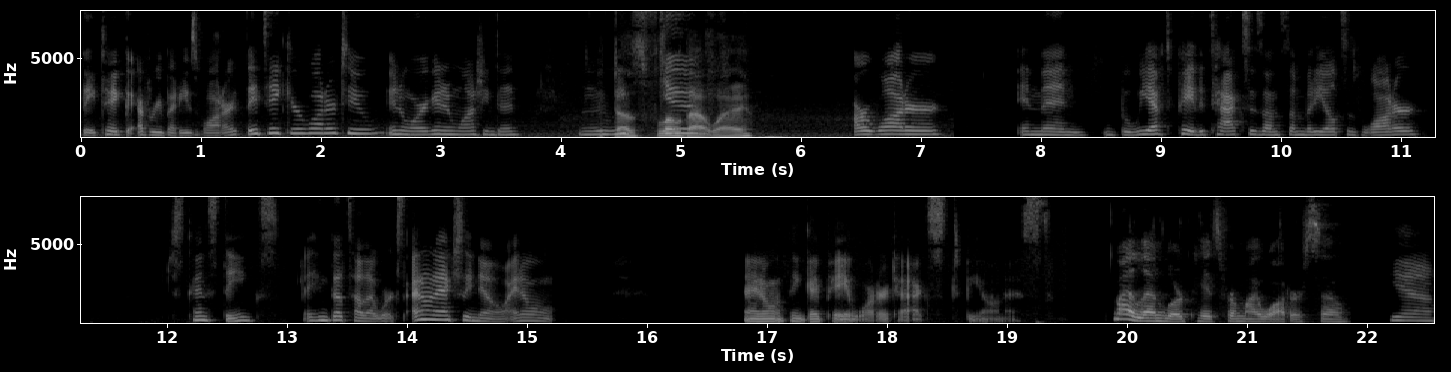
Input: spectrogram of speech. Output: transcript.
They take everybody's water. They take your water too in Oregon and Washington. It does flow that way. Our water and then but we have to pay the taxes on somebody else's water. Just kind of stinks. I think that's how that works. I don't actually know. I don't I don't think I pay a water tax to be honest. My landlord pays for my water, so Yeah.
